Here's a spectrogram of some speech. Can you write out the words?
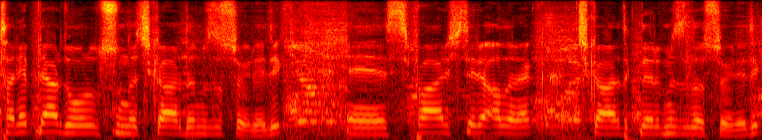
Talepler doğrultusunda çıkardığımızı söyledik. E, siparişleri alarak çıkardıklarımızı da söyledik.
